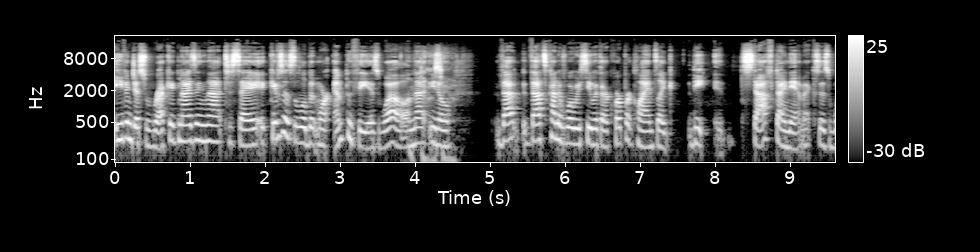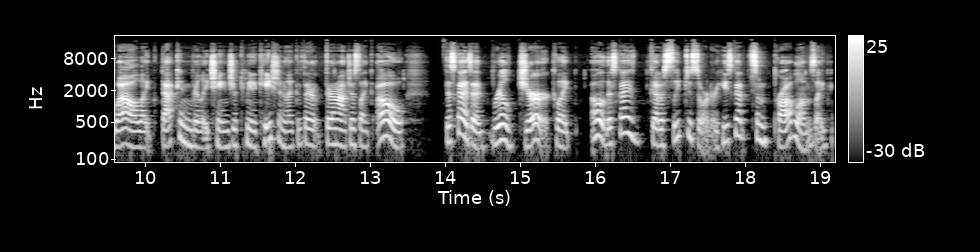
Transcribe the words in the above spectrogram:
even just recognizing that to say it gives us a little bit more empathy as well, and that does, you know. yeah. That that's kind of where we see with our corporate clients, like the staff dynamics as well. Like that can really change your communication. Like if they're they're not just like, oh, this guy's a real jerk. Like, oh, this guy's got a sleep disorder. He's got some problems. Like,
